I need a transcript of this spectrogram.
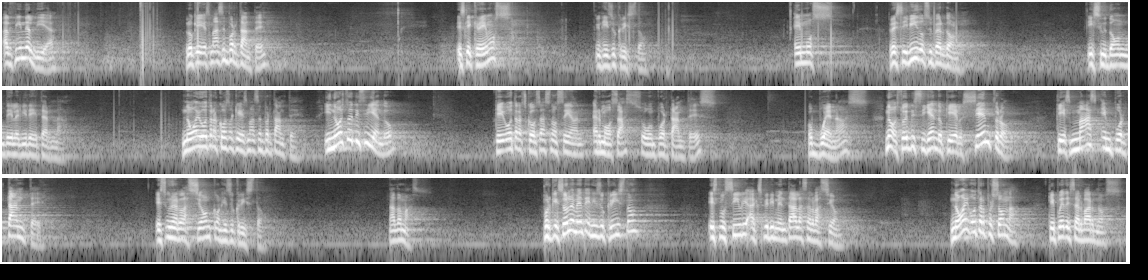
al fin del día, lo que es más importante es que creemos en Jesucristo. Hemos recibido su perdón y su don de la vida eterna. No hay otra cosa que es más importante. Y no estoy diciendo que otras cosas no sean hermosas o importantes o buenas. No, estoy diciendo que el centro que es más importante es una relación con Jesucristo. Nada más. Porque solamente en Jesucristo es posible experimentar la salvación. No hay otra persona que puede salvarnos.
